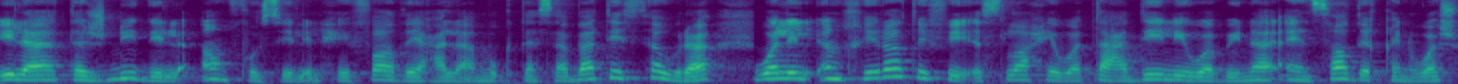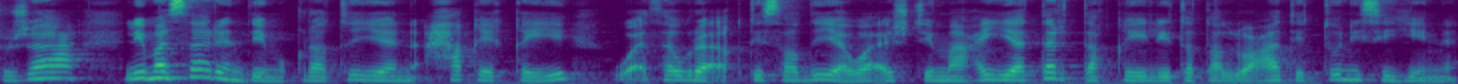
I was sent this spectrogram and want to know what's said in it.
إلى تجنيد الأنفس للحفاظ على مكتسبات الثورة وللانخراط في إصلاح وتعديل وبناء صادق وشجاع لمسار ديمقراطي حقيقي وثورة اقتصادية واجتماعية ترتقي لتطلعات التونسيين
